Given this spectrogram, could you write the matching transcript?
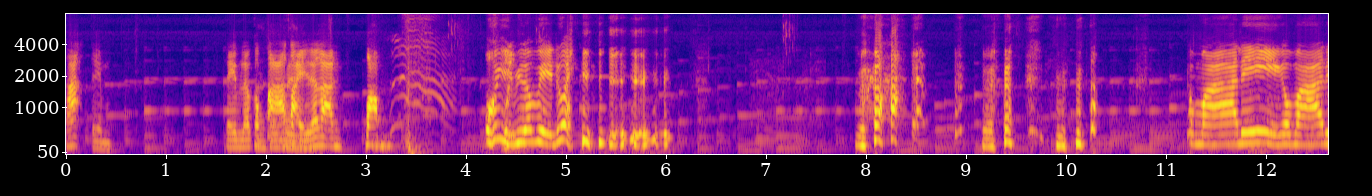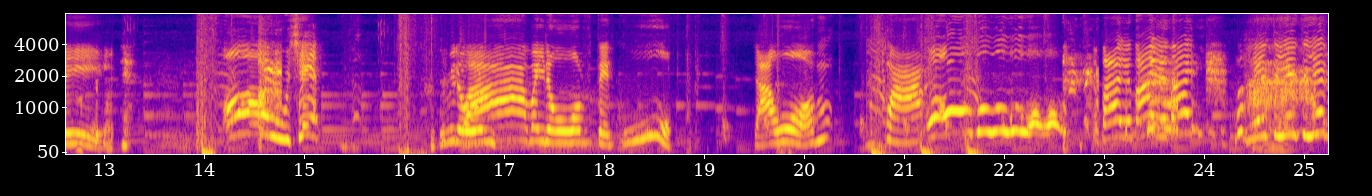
อะเต็ม เต็มแล้วก็ปาใส่แล้วกันปั๊บโอ้ยมีระเบิดด้วย ก็มาดิ ก็มาดิ โอ้เช็ดไม่โดว้านไม่โดนเตะกูจ้าหวมหมา โอ้โห โอ้โหโอ้โหโอ้โหจะตายจะตายจะตายเย็นจเย็นใจเย็น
